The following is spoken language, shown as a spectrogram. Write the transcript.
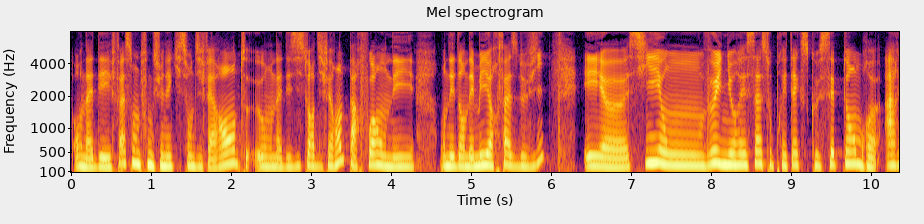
on a des façons de fonctionner qui sont différentes, on a des histoires différentes. Parfois, on est, on est dans des meilleures phases de vie. Et si on veut ignorer ça sous prétexte que septembre arrive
